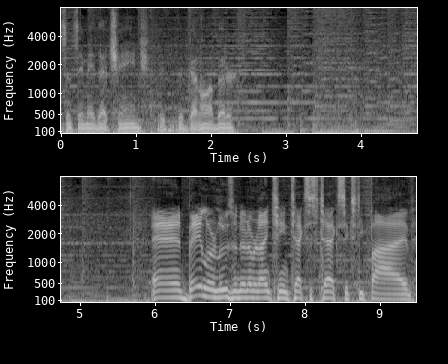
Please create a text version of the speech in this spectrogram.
since they made that change, they've, they've gotten a lot better. And Baylor losing to number 19 Texas Tech 65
